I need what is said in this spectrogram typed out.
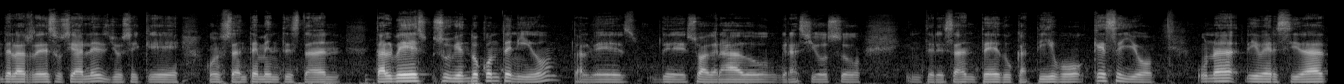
de las redes sociales. Yo sé que constantemente están tal vez subiendo contenido, tal vez de su agrado, gracioso, interesante, educativo, qué sé yo. Una diversidad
